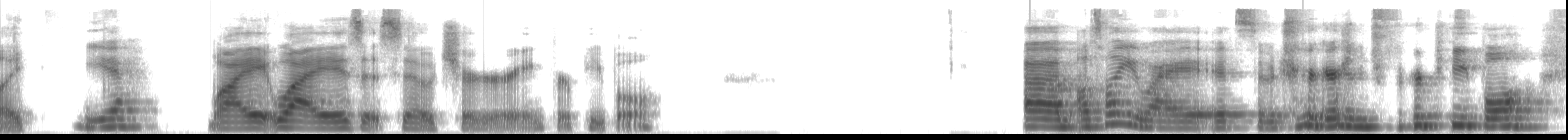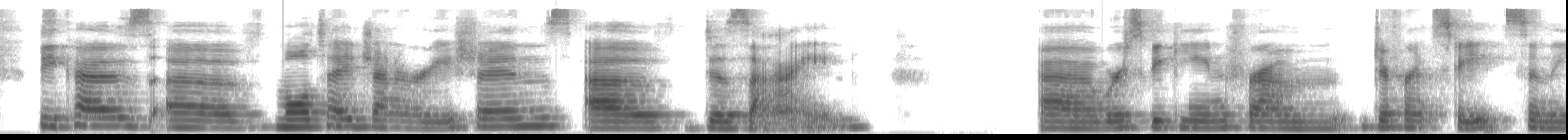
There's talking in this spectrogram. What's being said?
like, yeah. Why why is it so triggering for people? Um, I'll tell you why it's so triggering for people because of multi generations of design. Uh, we're speaking from different states in the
